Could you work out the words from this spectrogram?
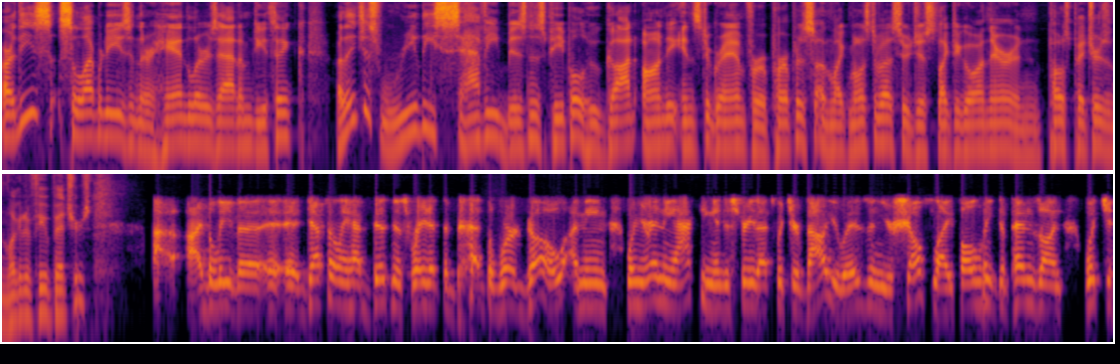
are these celebrities and their handlers? Adam, do you think are they just really savvy business people who got onto Instagram for a purpose, unlike most of us who just like to go on there and post pictures and look at a few pictures? I believe uh, it definitely had business right at the at the word go. I mean, when you're in the acting industry, that's what your value is, and your shelf life only depends on what you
